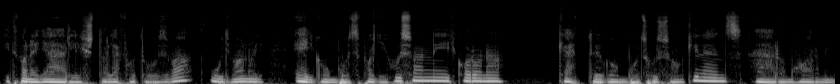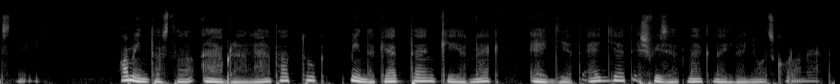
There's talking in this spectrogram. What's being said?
Itt van egy árlista lefotózva, úgy van, hogy egy gombóc fagyi 24 korona, kettő gombóc 29, 3 34. Amint azt a ábrán láthattuk, mind a ketten kérnek egyet-egyet, és fizetnek 48 koronát.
